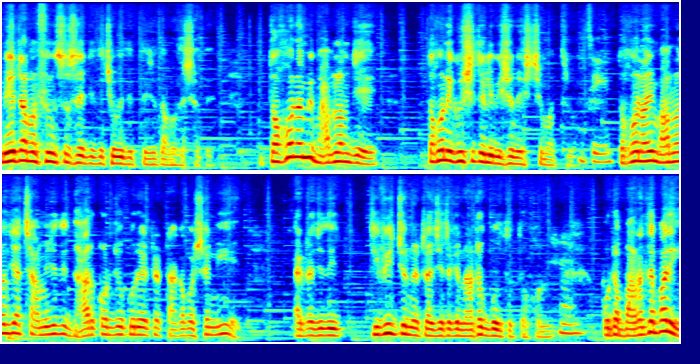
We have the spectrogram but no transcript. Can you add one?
মেয়েটা আমার ফিল্ম সোসাইটিতে ছবি দেখতে যেত আমাদের সাথে। তখন আমি ভাবলাম যে তখন একুশে টেলিভিশন এসছে মাত্র। তখন আমি ভাবলাম যে আচ্ছা আমি যদি ধার কর্য করে একটা টাকা পয়সা নিয়ে একটা যদি টিভির জন্য একটা যেটাকে নাটক বলতো তখন হ্যাঁ। ওটা বানাতে পারি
